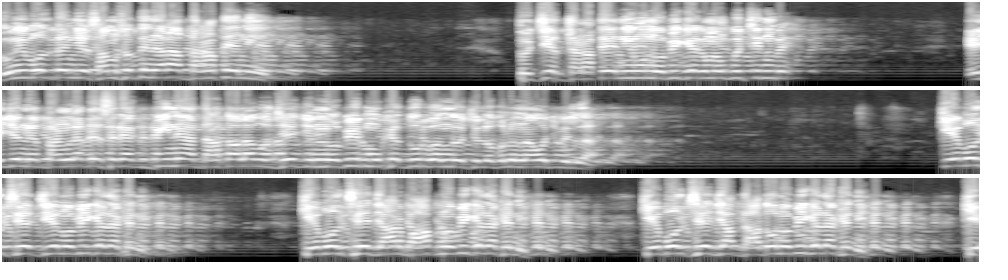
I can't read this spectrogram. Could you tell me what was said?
তুমি বলতেন যে, শামসুদ্দিন, এরা দাঁতে নি তো যে দাঁতে নি ও নবীকে কেমন চিনবে। এই জন্য বাংলাদেশের এক বিনা দাঁতওয়ালা বলছে যে নবীর মুখে দুর্গন্ধ ছিল বলো নাউজবিল্লাহ। কে বলছে, যে নবীকে দেখেনি? কে বলছে, যার বাপ নবীকে দেখেনি? কে বলছে, যার দাদু নবীকে দেখেনি? কে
